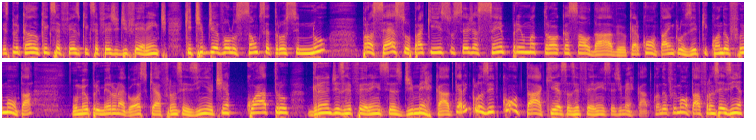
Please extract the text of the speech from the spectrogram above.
explicando o que, que você fez, o que, que você fez de diferente, que tipo de evolução que você trouxe no processo para que isso seja sempre uma troca saudável. Eu quero contar, inclusive, que quando eu fui montar o meu primeiro negócio, que é a francesinha, eu tinha quatro grandes referências de mercado. Quero, inclusive, contar aqui essas referências de mercado. Quando eu fui montar a francesinha,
